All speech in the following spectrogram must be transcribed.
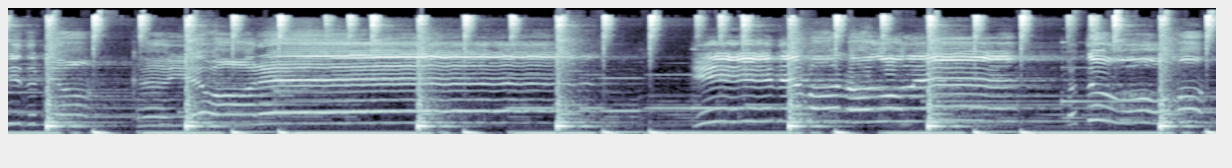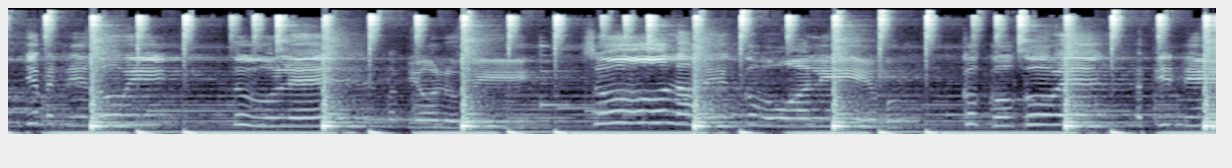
ချစ်သမျှခံရပါတယ်ဒီနေမတော်လို့လေဘသူ့ကိုမှပြစ်မတင်လို့ပဲသူ့ကိုလည်းမပြောလို့ပဲဆိုလာရဲ့ကိုဘဝလေးမို့ကိုကိုကိုပဲအပြစ်တင်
